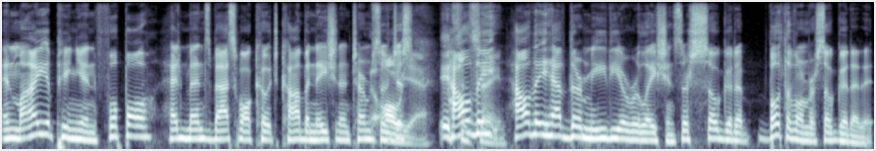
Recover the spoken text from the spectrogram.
in my opinion, football head men's basketball coach combination in terms of Oh, just yeah. How insane. they how they have their media relations. They're so good at both of them are so good at it.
